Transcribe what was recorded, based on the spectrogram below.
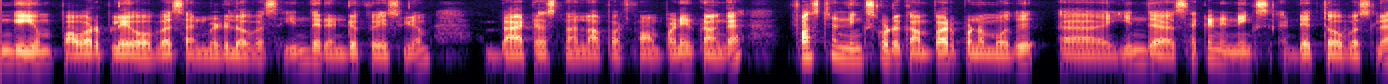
இங்கேயும் power play overs and middle overs இந்த ரெண்டு ஃபேஸ்லையும் பேட்டர்ஸ் நல்லா பர்ஃபார்ம் பண்ணியிருக்காங்க ஃபஸ்ட் இன்னிங்ஸ் கூட கம்பேர் பண்ணும்போது இந்த செகண்ட் இன்னிங்ஸ் டெத் ஓவர்ஸில்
